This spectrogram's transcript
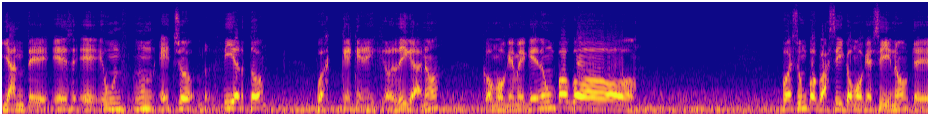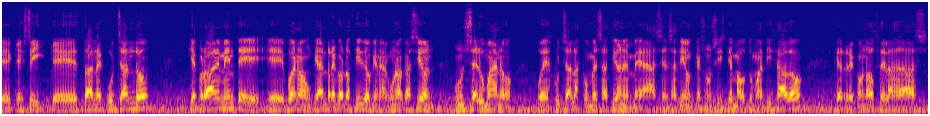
y ante eh, un, hecho cierto, pues ¿qué queréis que os diga, no? Como que me quede un poco... Pues un poco así, como que sí, ¿no? Que sí, que están escuchando que probablemente, eh, bueno, aunque han reconocido que en alguna ocasión un ser humano puede escuchar las conversaciones, me da la sensación que es un sistema automatizado que reconoce las,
